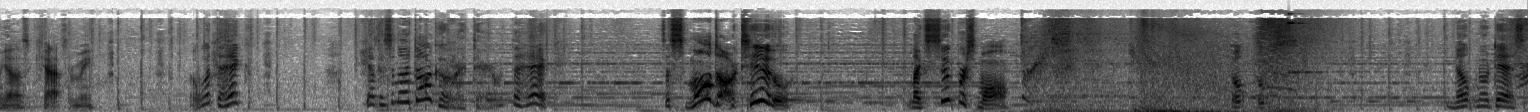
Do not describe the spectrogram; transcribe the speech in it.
yeah, that's a cat for me. Oh, what the heck? Yeah, there's another doggo right there. What the heck? It's a small dog, too. Like, super small. Oh, oops. Nope, no disc.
